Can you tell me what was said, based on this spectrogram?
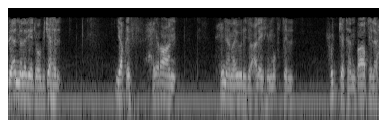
لأن الذي يدعو بجهل يقف حيران حينما يورد عليه مبطل حجة باطلة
